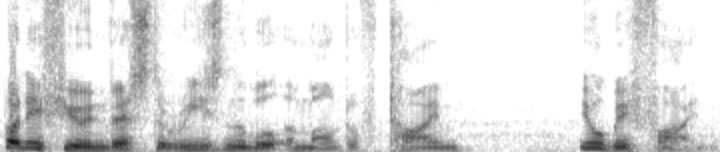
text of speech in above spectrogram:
but if you invest a reasonable amount of time, you'll be fine.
